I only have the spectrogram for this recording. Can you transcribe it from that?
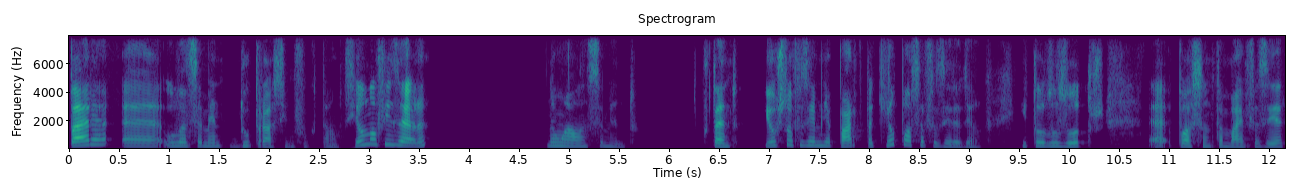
para uh, o lançamento do próximo foguetão. Se ele não fizer, não há lançamento. Portanto, eu estou a fazer a minha parte para que ele possa fazer a dele e todos os outros uh, possam também fazer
